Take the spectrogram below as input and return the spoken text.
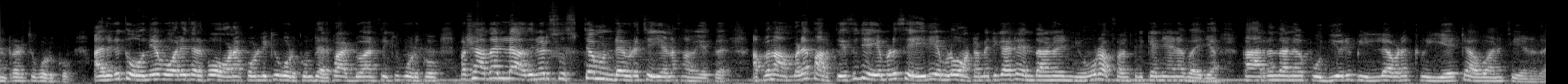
എന്റർ അടിച്ച് കൊടുക്കും. അല്ലെങ്കിൽ തോന്നിയ പോലെ ചിലപ്പോൾ ഓൺ അക്കൗണ്ടിലേക്ക് കൊടുക്കും. ചിലപ്പോൾ അഡ്വാൻസിലേക്ക് കൊടുക്കും. പക്ഷെ അതല്ല അതിനൊരു സിസ്റ്റം ഉണ്ട് ഇവിടെ ചെയ്യണ സമയത്ത്. അപ്പൊ നമ്മളെ പർച്ചേസ് ചെയ്യുമ്പോൾ സെയിൽ ചെയ്യുമ്പോൾ ഓട്ടോമാറ്റിക് ആയിട്ട് എന്താണ്? ന്യൂ റെഫറൻസിലേക്ക് തന്നെയാണ് വരിക. കാരണം എന്താണ്? പുതിയൊരു ബില്ല് അവിടെ ക്രിയേറ്റ് ആവുകയാണ് ചെയ്യണത്.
